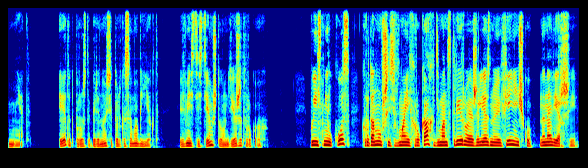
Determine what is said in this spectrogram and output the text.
Нет. Этот просто переносит только сам объект, вместе с тем, что он держит в руках. Пояснил Кос, крутанувшись в моих руках, демонстрируя железную фенечку на навершии.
